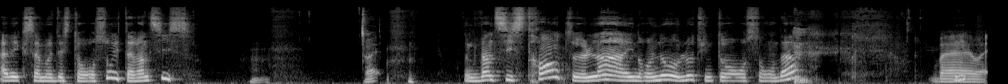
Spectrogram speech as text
avec sa Modesto Rosso, est à 26. Ouais. Donc 26-30, l'un a une Renault, l'autre une Toro Rosso Honda. Bah ouais.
